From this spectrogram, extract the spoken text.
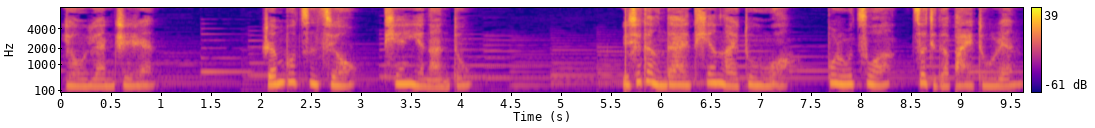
有缘之人。人不自救，天也难渡。与其等待天来渡我，不如做自己的摆渡人。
